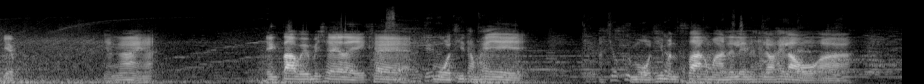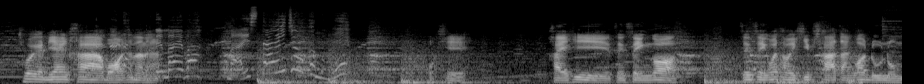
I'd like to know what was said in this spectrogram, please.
เก็บยังง่ายฮะเอ็กตาเวฟไม่ใช่อะไรแค่โหมดที่ทำให้โหมดที่มันสร้างมาเล่นๆให้เราให้เราอ่าช่วยกันแย่งค่าบอสเท่านั้นฮะโอเค ใครที่เซ็งๆก็เซ็งๆว่าทำไมคลิปช้าตังก็ดูนม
